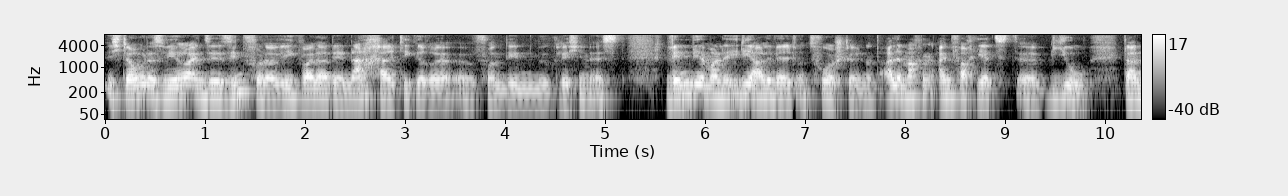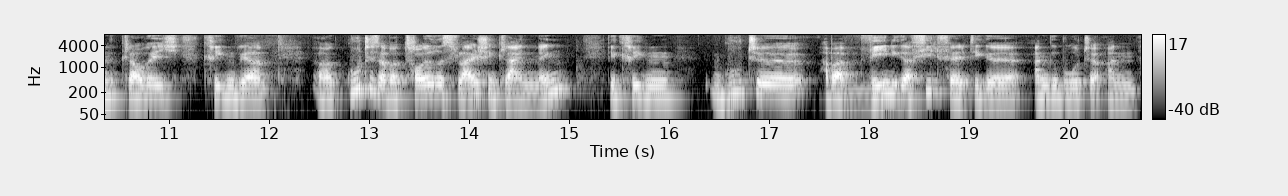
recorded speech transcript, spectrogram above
Ich glaube, das wäre ein sehr sinnvoller Weg, weil er der nachhaltigere äh, von den möglichen ist. Wenn wir mal eine ideale Welt uns vorstellen und alle machen einfach jetzt äh, Bio, dann glaube ich, kriegen wir äh, gutes, aber teures Fleisch in kleinen Mengen. Wir kriegen gute, aber weniger vielfältige Angebote an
